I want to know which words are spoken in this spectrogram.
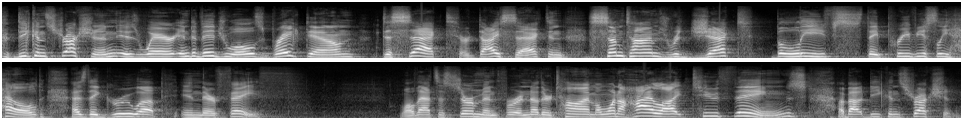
Deconstruction is where individuals break down, dissect, or dissect, and sometimes reject beliefs they previously held as they grew up in their faith. Well, that's a sermon for another time. I want to highlight two things about deconstruction.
